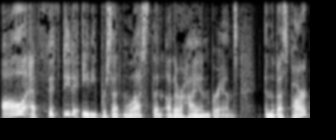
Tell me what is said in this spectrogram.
all at 50 to 80% less than other high end brands. And the best part?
